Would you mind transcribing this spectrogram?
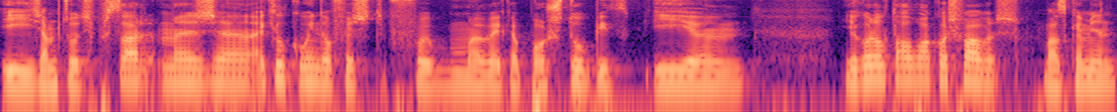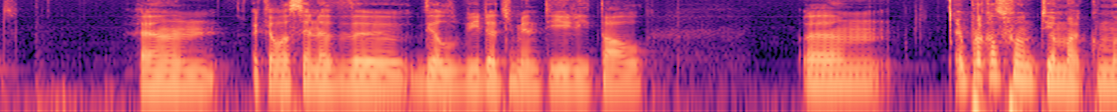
e já me estou a dispersar, mas uh, aquilo que o Windows fez tipo, foi uma beca para o estúpido e, uh, e agora ele está a levar com as favas, basicamente. Um, aquela cena de dele vir a desmentir e tal. Um, eu por acaso foi um tema que me.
